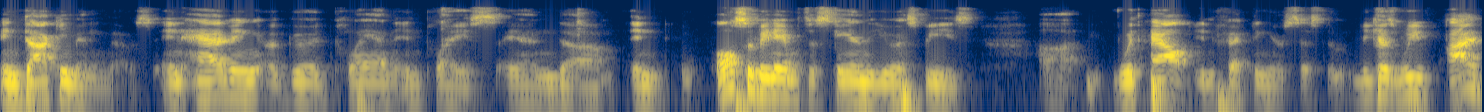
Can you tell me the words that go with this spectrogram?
and documenting those, and having a good plan in place, and uh, and also being able to scan the USBs uh, without infecting your system. Because we've I've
